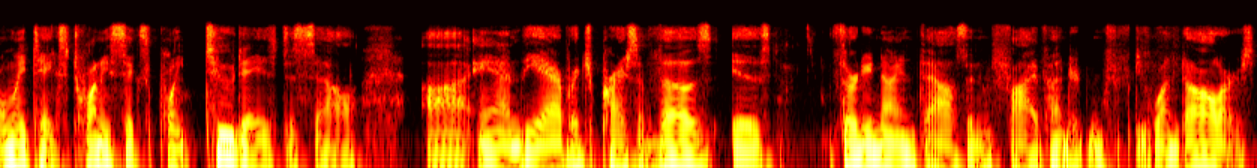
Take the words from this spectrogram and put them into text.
only takes 26.2 days to sell. Uh, and the average price of those is $39,551.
